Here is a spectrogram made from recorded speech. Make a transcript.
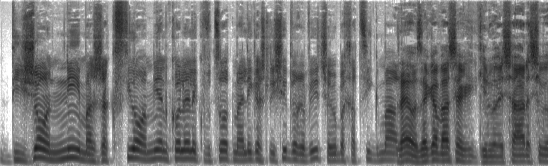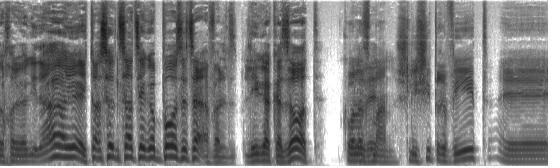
דיז'ון, נים, אז'קסיו, אמיאן, כל אלה קבוצות מהליגה השלישית ורביעית שהיו בחצי גמר. זהו, זה גם מה שכאילו ישר אנשים יכולים להגיד, אה, הייתה סנסציה גם פה, סנסציה, אבל ליגה כזאת, כל הזמן. שלישית, רביעית, אה,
